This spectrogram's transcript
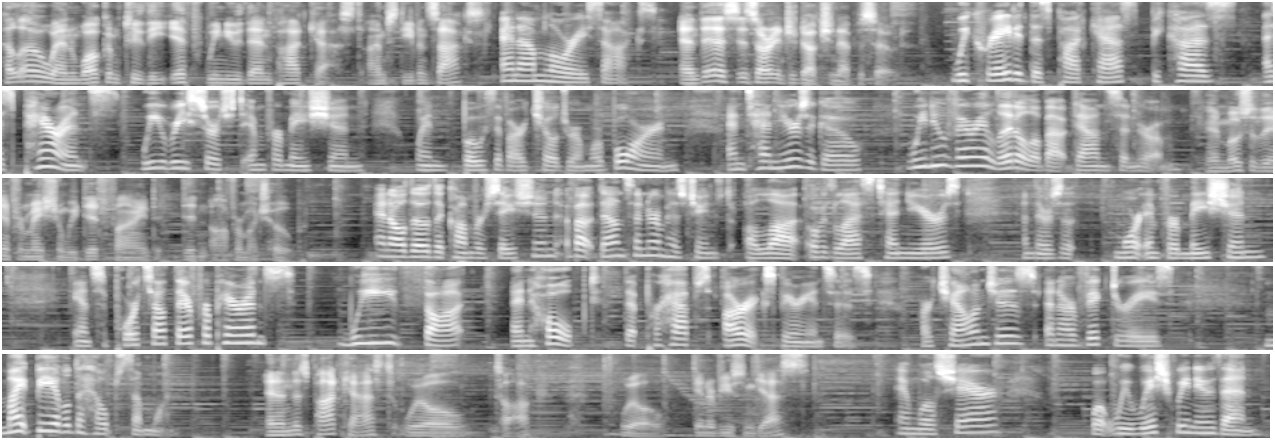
Hello, and welcome to the If We Knew Then podcast. I'm Stephen Socks, And I'm Lori Socks. and this is our introduction episode. We created this podcast because, as parents, we researched information when both of our children were born. And 10 years ago, we knew very little about Down syndrome. And most of the information we did find didn't offer much hope. And although the conversation about Down syndrome has changed a lot over the last 10 years, and there's a, more information and supports out there for parents, we thought and hoped that perhaps our experiences, our challenges, and our victories might be able to help someone. And in this podcast, we'll talk, we'll interview some guests, And we'll share what we wish we knew then.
